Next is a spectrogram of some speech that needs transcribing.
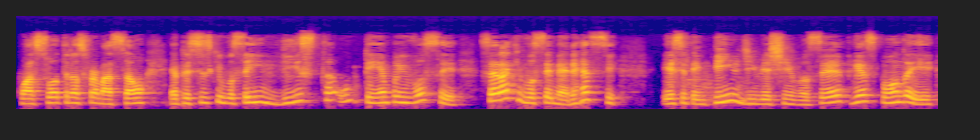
com a sua transformação. É preciso que você invista um tempo em você. Será que você merece esse tempinho de investir em você? Responda aí.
